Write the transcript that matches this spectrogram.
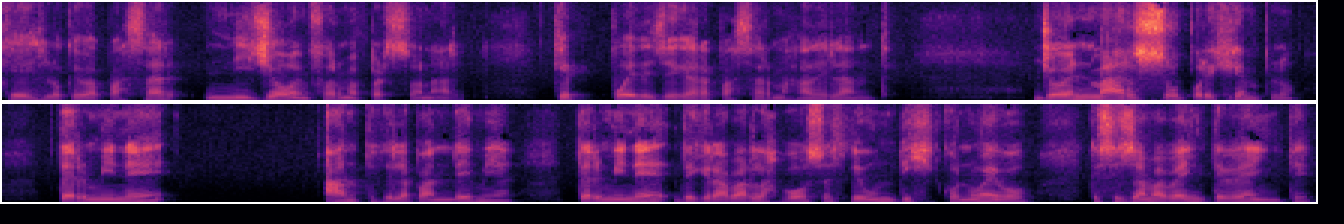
qué es lo que va a pasar, ni yo en forma personal, qué puede llegar a pasar más adelante. Yo en marzo, por ejemplo, terminé, antes de la pandemia, terminé de grabar las voces de un disco nuevo que se llama 2020,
